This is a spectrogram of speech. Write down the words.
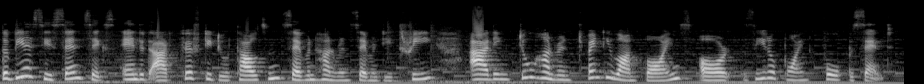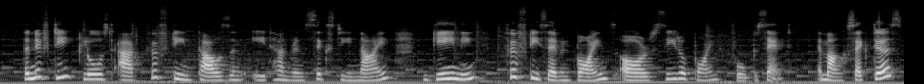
The BSE Sensex ended at 52,773, adding 221 points or 0.4%. The Nifty closed at 15,869, gaining 57 points or 0.4%. Among sectors,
